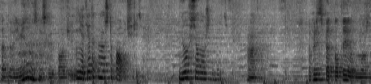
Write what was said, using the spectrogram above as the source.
Одновременно, в смысле, по очереди? Нет, я так поняла, что по очереди. Но все может быть. Ага. Ну, в принципе, от Telltale можно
